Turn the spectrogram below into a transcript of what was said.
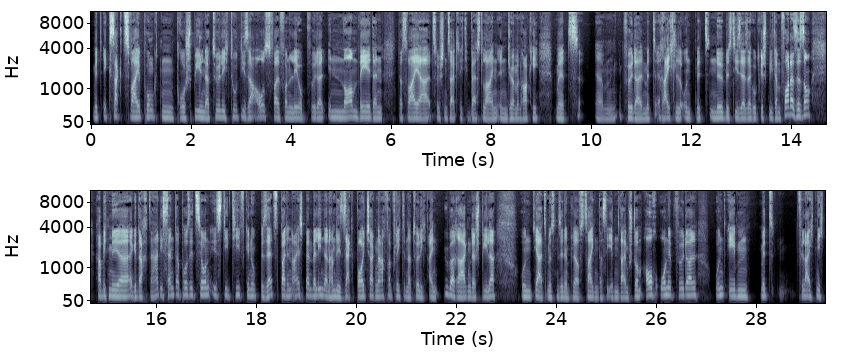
mit exakt zwei Punkten pro Spiel. Natürlich tut dieser Ausfall von Leo Pföderl enorm weh, denn das war ja zwischenzeitlich die Best Line in German Hockey mit ähm, Föderl, mit Reichel und mit Nöbels, die sehr, sehr gut gespielt haben. Vor der Saison habe ich mir gedacht, ja, die Center-Position ist die tief genug besetzt bei den Eisbären Berlin. Dann haben die Zach Boyczak nachverpflichtet, natürlich ein überragender Spieler. Und ja, jetzt müssen sie in den Playoffs zeigen, dass sie eben da im Sturm auch ohne Pföderl und eben mit vielleicht nicht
